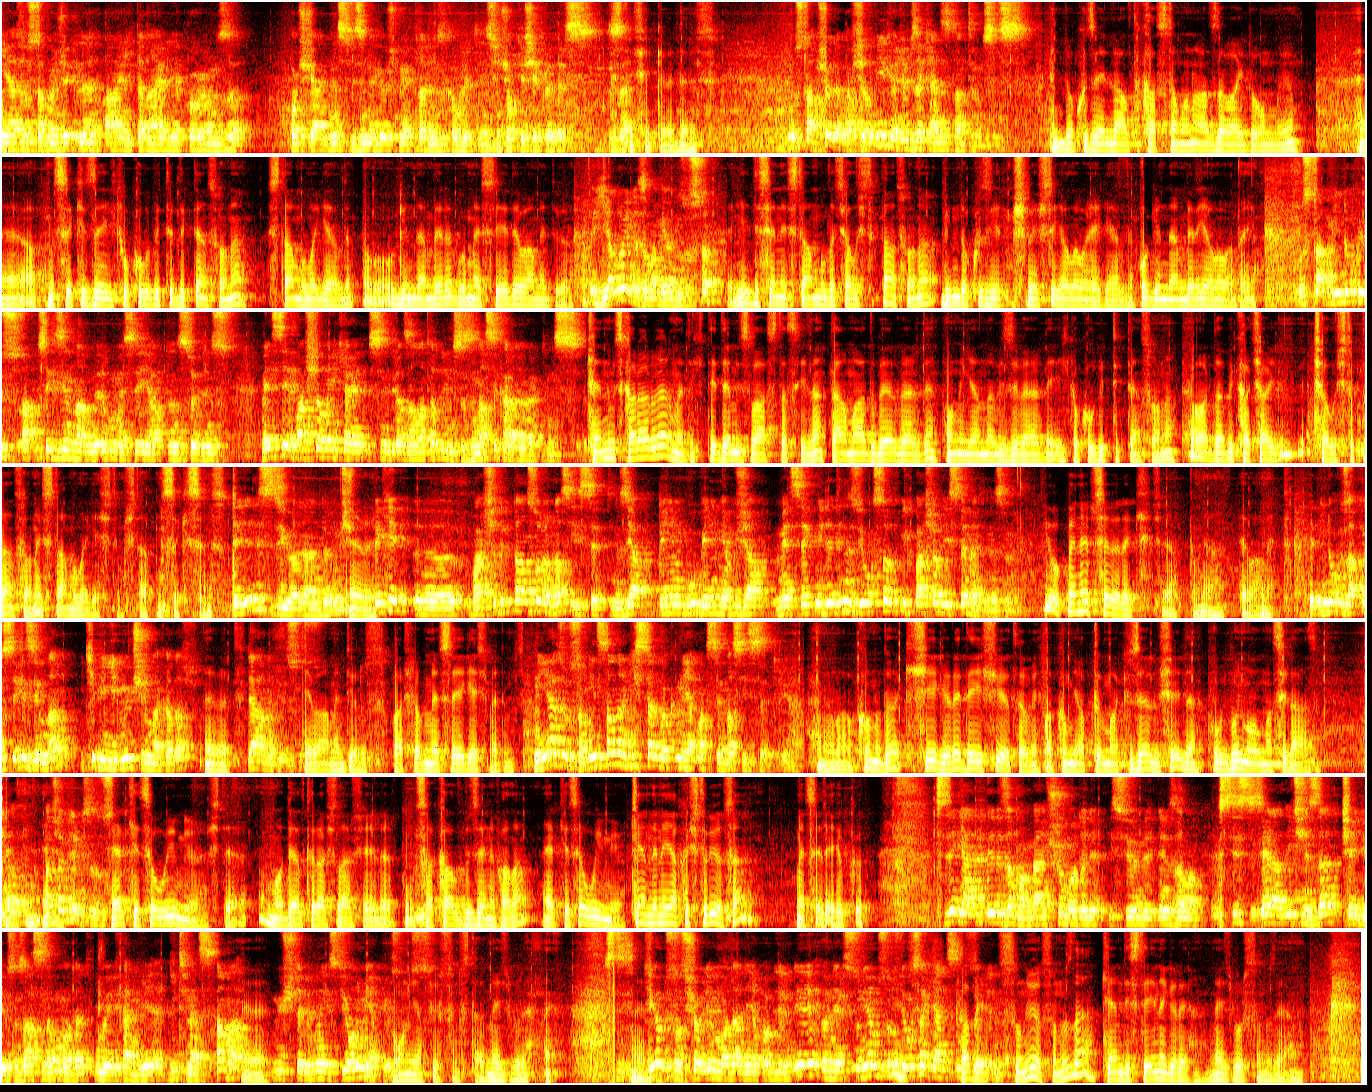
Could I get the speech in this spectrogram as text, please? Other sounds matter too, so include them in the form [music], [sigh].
Niyazi Ustam, öncelikle Ailelikten Aileye programımızı hoş geldiniz. Bizimle görüşme talebimizi kabul ettiğiniz için çok teşekkür ederiz size. Teşekkür ederiz. Ustam şöyle başlayalım. İlk önce bize kendinizi tanıtır mısınız? 1956 Kastamonu Azdavay doğumluyum. Ee, 68'de ilkokulu bitirdikten sonra İstanbul'a geldim. O günden beri bu mesleğe devam ediyorum. Yalova'ya ne zaman geldiniz usta? 7 sene İstanbul'da çalıştıktan sonra 1975'te Yalova'ya geldim. O günden beri Yalova'dayım. Ustam 1968 yılından beri bu mesleği yaptığınızı söylediniz. Mesleğe başlama hikayesini biraz anlatabilir misiniz? Nasıl karar verdiniz? Kendimiz karar vermedik. Dedemiz vasıtasıyla damadı berberdi. Onun yanına bizi verdi ilkokul bittikten sonra. Orada birkaç ay çalıştıktan sonra İstanbul'a geçtim işte 68 senesi. Dedeniz sizi yönlendirmiş. Evet. Peki e, başladıktan sonra nasıl hissettiniz? Ya benim bu benim yapacağım meslek mi dediniz yoksa ilk başlarda istemediniz mi? Yok ben hep severek şey yaptım yani devam ettim. Ve 1968 yılından 2023 yılına kadar Evet devam ediyorsunuz. devam ediyoruz. Başka bir mesleğe geçmedim. Niyazi Ustam, insanların kişisel bakımını yapmak size nasıl hissettiriyor? Valla o konuda kişiye göre değişiyor tabii. Bakım yaptırmak güzel bir şey de uygun olması lazım. Biraz açabilir misiniz? Herkese uymuyor işte model tıraşlar şeyler, sakal düzeni falan herkese uymuyor. Kendine yakıştırıyorsan mesele yok. Size geldikleri zaman ben şu modeli istiyorum dedikleri zaman siz herhalde içinizden şey diyorsunuz aslında bu model bu beyefendiye gitmez ama müşteri bunu istiyor onu mu yapıyorsunuz? Onu yapıyorsunuz tabii mecburen. [laughs] Siz diyor musunuz şöyle bir modelde yapabilirim diye öneri sunuyor musunuz yoksa kendisini söylüyor tabii sunuyorsunuz da kendi isteğine göre mecbursunuz yani.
